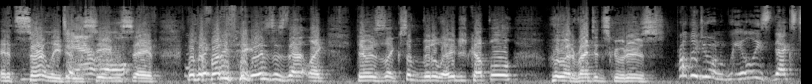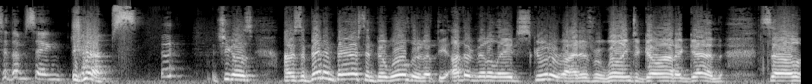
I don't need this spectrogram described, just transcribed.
And it certainly didn't Daryl. seem safe. But the funny thing is, is that like there was like some middle-aged couple who had rented scooters. Probably doing wheelies next to them, saying Yeah. And she goes, I was a bit embarrassed and bewildered that the other middle-aged scooter riders were willing to go out again. So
